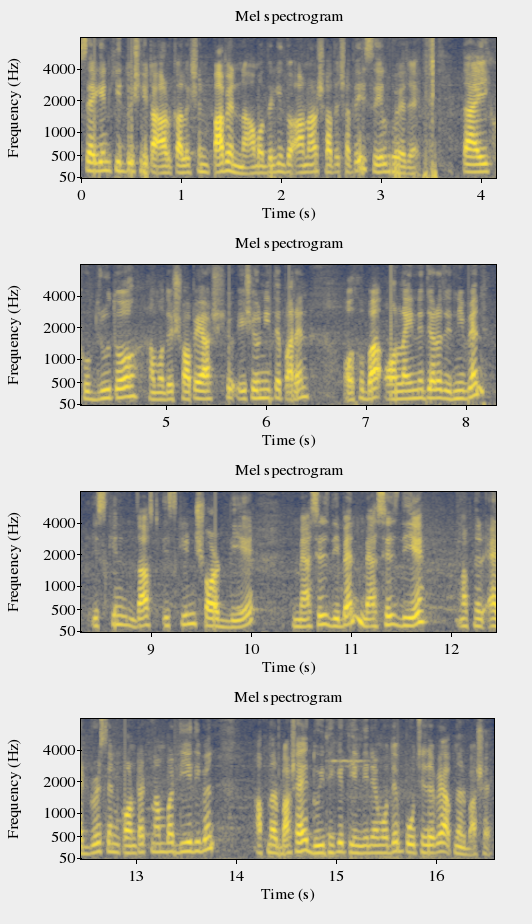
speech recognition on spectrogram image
সেকেন্ড কিন্তু সেটা আর কালেকশন পাবেন না। আমাদের কিন্তু আনার সাথে সাথেই সেল হয়ে যায়। তাই খুব দ্রুত আমাদের শপে এসেও নিতে পারেন। অথবা অনলাইনে যারা নেবেন স্ক্রিন জাস্ট স্ক্রিনশট দিয়ে মেসেজ দিবেন। মেসেজ দিয়ে আপনার অ্যাড্রেস অ্যান্ড কন্ট্যাক্ট নাম্বার দিয়ে দিবেন। আপনার বাসায় দুই থেকে তিন দিনের মধ্যে পৌঁছে যাবে আপনার বাসায়।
